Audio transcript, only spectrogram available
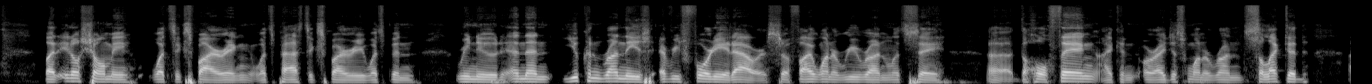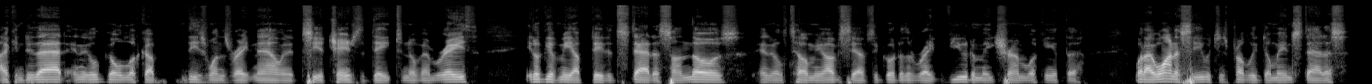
but it'll show me what's expiring, what's past expiry, what's been renewed, and then you can run these every 48 hours. So if I want to rerun, let's say uh, the whole thing, I can, or I just want to run selected, I can do that, and it'll go look up these ones right now and it, see it changed the date to November 8th. It'll give me updated status on those, and it'll tell me obviously I have to go to the right view to make sure I'm looking at the what I want to see, which is probably domain status.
